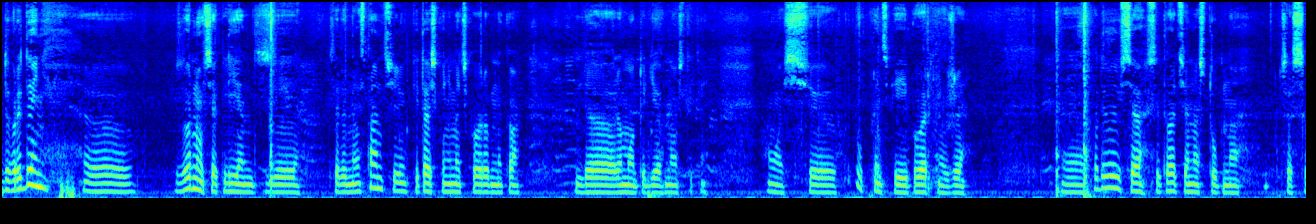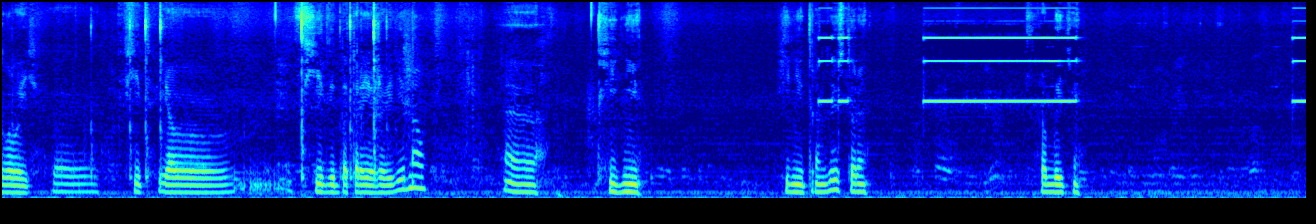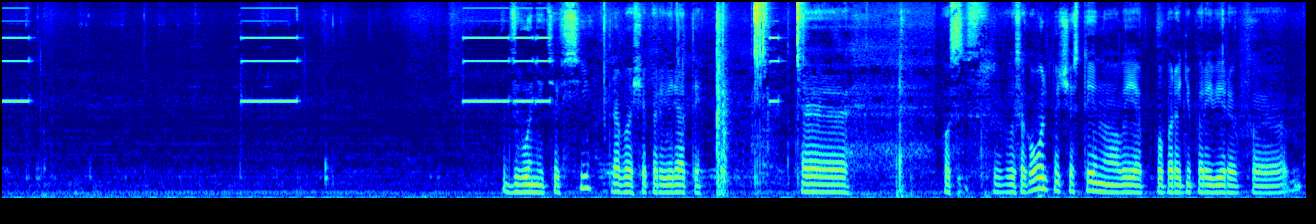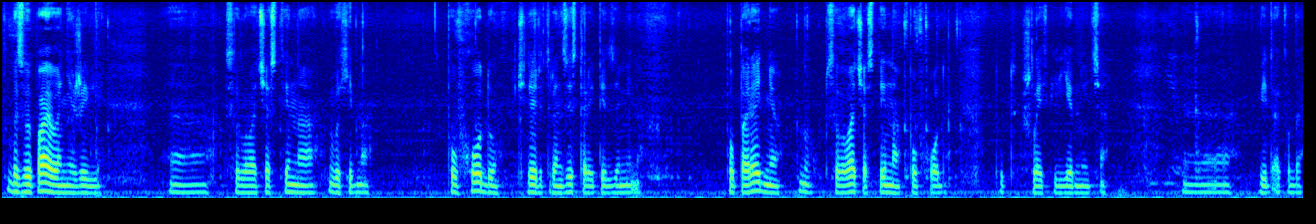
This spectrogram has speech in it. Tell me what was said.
Добрий день. Е, Звернувся клієнт з середньої станції китайсько-німецького виробника для ремонту діагностики. Ось, е, ну, в принципі, її поверхню вже е, подивився. Ситуація наступна. Це силовий вхід. Я вхід від батареї вже від'єднав. Вхідні, вхідні транзистори пробиті. Дзвоняться всі. Треба ще перевіряти е, високовольтну частину, але я попередньо перевірив е, без випаювання живі. Е, силова частина вихідна. По входу 4 транзистори під заміну. Попередньо ну, силова частина по входу. Тут шлейф під'єднується е, від АКБ.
